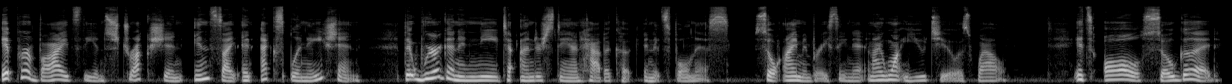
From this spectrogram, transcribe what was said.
it provides the instruction, insight, and explanation that we're going to need to understand Habakkuk in its fullness. So I'm embracing it, and I want you to as well. It's all so good,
